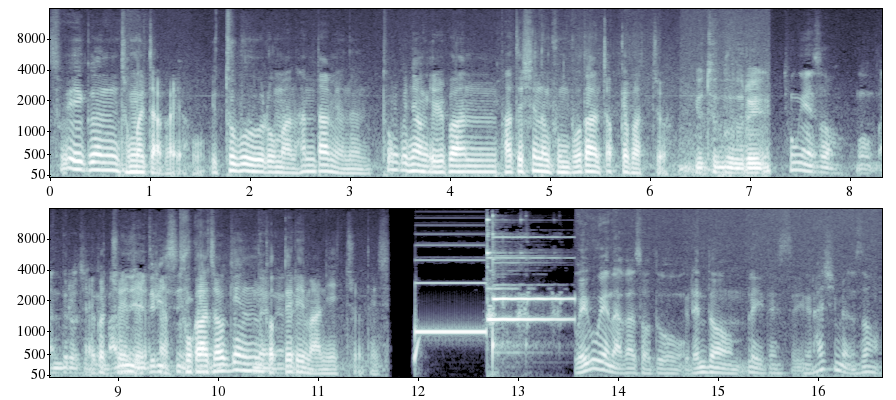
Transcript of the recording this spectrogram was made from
수익은 정말 작아요. 뭐 유튜브로만 한다면은 통 그냥 일반 받으시는 분보다는 적게 받죠. 유튜브를 통해서 뭐 만들어지는 그렇죠. 많은 이제 일들이 있으니까 부가적인 네네네. 것들이 많이 있죠. 대신. 외국에 나가서도 랜덤 플레이 댄스를 하시면서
